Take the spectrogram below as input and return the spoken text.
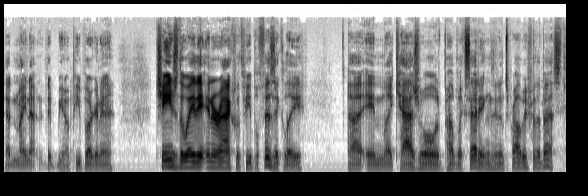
that might not. That, you know, people are going to change the way they interact with people physically. Uh, in like casual or public settings, and it's probably for the best.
